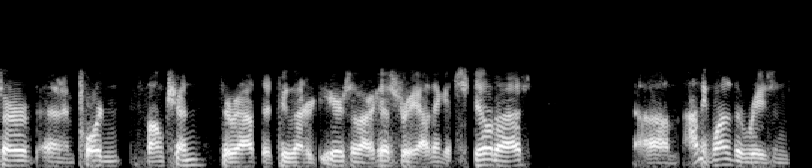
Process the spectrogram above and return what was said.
served an important function throughout the 200 years of our history. I think it still does. Um, I think one of the reasons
